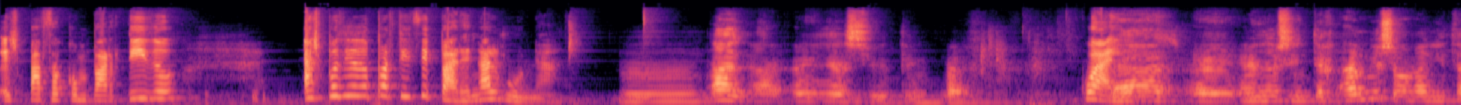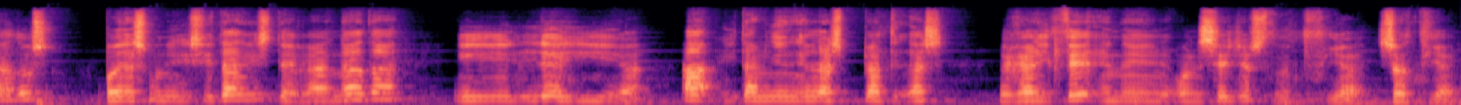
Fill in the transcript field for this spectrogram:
Espacio Compartido, ¿has podido participar en alguna? Mm, ah, ah, ah, vale. ¿Cuál? Ah, eh, en los intercambios organizados por las universidades de Granada y Leía. Ah, y también en las prácticas realicé en el Consejo Social. social.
